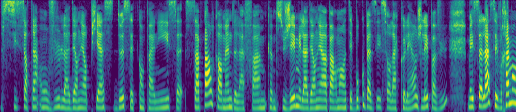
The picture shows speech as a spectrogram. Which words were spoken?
si certains ont vu la dernière pièce de cette compagnie, ça, ça parle quand même de la femme comme sujet, mais la dernière apparemment était beaucoup basée sur la colère. Je l'ai pas vue, mais celle-là c'est vraiment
